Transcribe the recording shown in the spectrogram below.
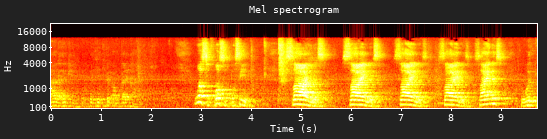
هذا هيك بدي تكتبها بطريقه وصف وصف بسيط. sinus sinus sinus sinus sinus with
